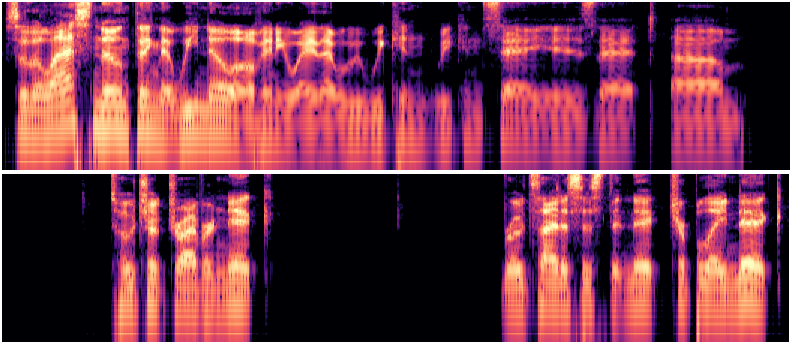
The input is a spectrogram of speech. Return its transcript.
So the last known thing that we know of, anyway, that we, we can we can say is that um, tow truck driver Nick, roadside assistant Nick, AAA Nick,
